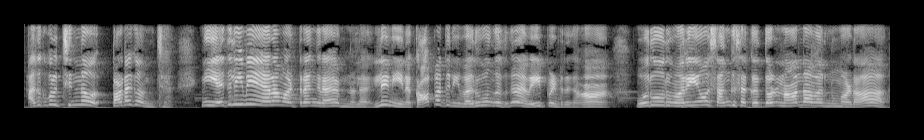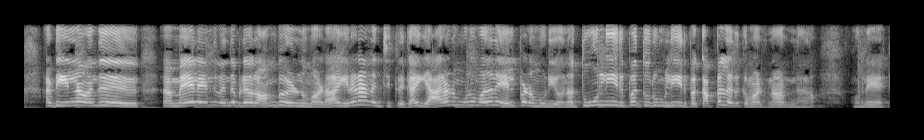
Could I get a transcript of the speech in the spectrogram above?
அதுக்கப்புறம் சின்ன படகு அமைச்சேன். நீ எதுலேயுமே ஏற மாட்டேங்கிற அப்படின்னால இல்லை நீ என்னை காப்பாற்ற நீ வருவங்கிறதுக்கு நான் வெயிட் பண்ணிருக்கேன் ஆ ஒரு ஒரு முறையும் சங்கு சக்கரத்தோட நான் தான் வரணுமாடா? அப்படி இல்லைனா வந்து மேலேருந்து வந்து அப்படியே ஒரு அம்பு விழணுமாடா? என்னடா நினச்சிட்டு இருக்கா? யாரோட மூணு முதல்ல ஹெல்ப் பண்ண முடியும்? நான் தூண்லேயும் இருப்பேன் துரும்புலையும் இருப்பேன் கப்பலில் இருக்க மாட்டேனா? அப்படின்னா உடனே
